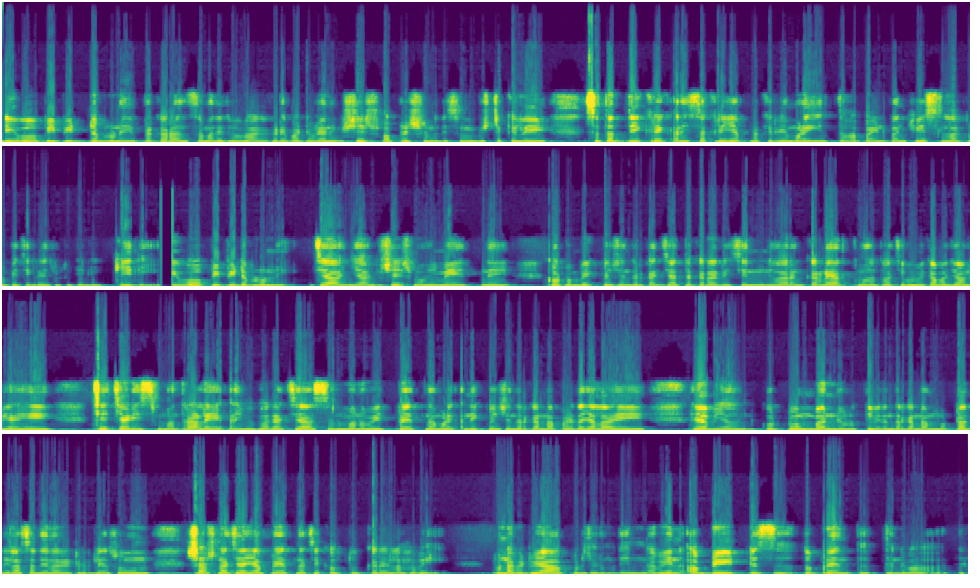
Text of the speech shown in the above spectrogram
डीओ पी पी डब्ल्यूने प्रकरण संबंधित विभागाकडे पाठवले आणि विशेष ऑपरेशनमध्ये समाविष्ट केले. सतत देखरेख आणि सक्रिय प्रक्रियेमुळे दहा पॉईंट पंचवीस लाख रुपयाची ग्रॅच्युटी दिली गेली. डीओ पी पी डब्ल्यूने च्या या विशेष मोहिमेने कौटुंबिक पेन्शनधारकांच्या तक्रारीचे निवारण करण्यात महत्वाची भूमिका बजावली आहे. छेचाळीस मंत्रालय आणि विभागाच्या समन्वयित प्रयत्नामुळे अनेक पेन्शनधारकांना फायदा झाला आहे. हे अभियान कुटुंब निवृत्ती वेतनधारकांना मोठा दिलासा देणारे ठरले असून शासनाच्या या प्रयत्नाचे कौतुक करायला हवे. पुन्हा भेटूया पुढच्या नवीन अपडेट्स तोपर्यंत धन्यवाद.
